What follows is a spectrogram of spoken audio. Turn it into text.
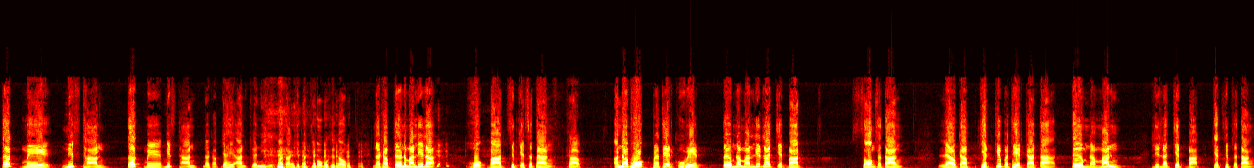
เติร์กเมนิสถานเติร์กเมมิสถานนะครับอย่าให้อ่านเกินนี้ภาษาอังกฤษมันจีบอกว่าคือเขานะครับเติมน้ำมันลิตรละ 6 บาท 17 สตางค์ครับ อันดับ 6 ประเทศคูเวตเติมน้ำมันลิตรละ 7 บาท 2สตางค์แล้วกับเจ็ดคือประเทศกาตาร์เติมน้ำมันลิตรละ7บาท70สตางค์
